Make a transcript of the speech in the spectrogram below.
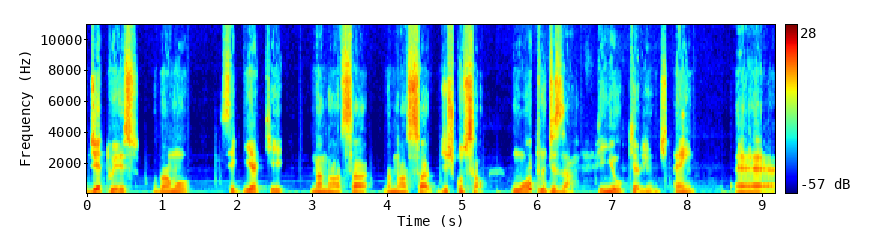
dito isso, vamos seguir aqui na nossa, na nossa discussão. Um outro desafio que a gente tem é,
